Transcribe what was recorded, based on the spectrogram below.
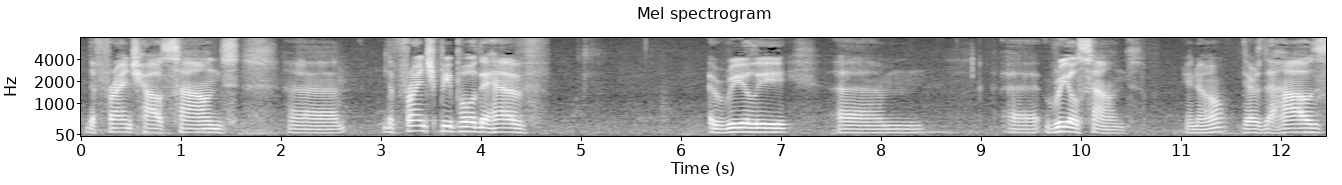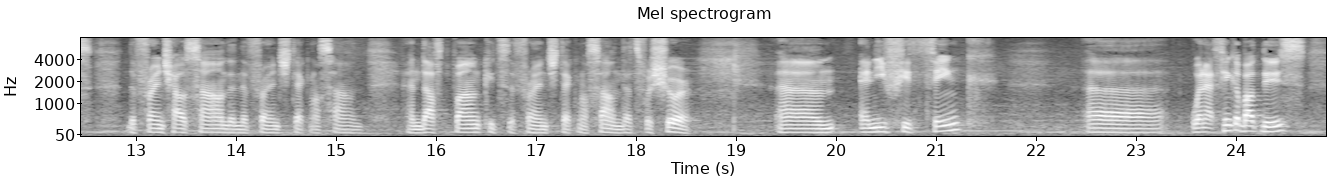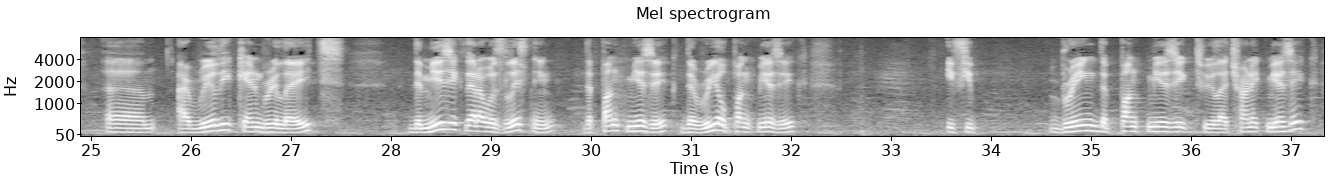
the French house sounds. Uh, the French people they have a really um, uh, real sound. You know, there's the house, the French house sound, and the French techno sound. And Daft Punk, it's the French techno sound, that's for sure. Um, and if you think, uh, when I think about this, um, I really can relate the music that I was listening, the punk music, the real punk music. If you bring the punk music to electronic music,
